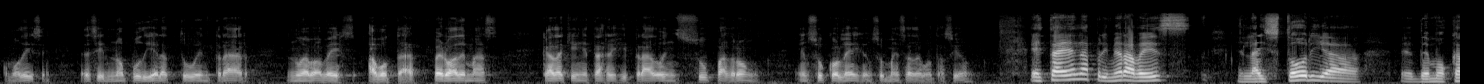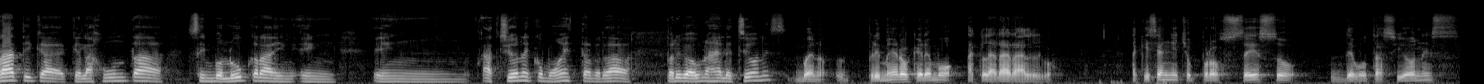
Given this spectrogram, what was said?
como dicen. Es decir, no pudieras tú entrar nueva vez a votar, pero además cada quien está registrado en su padrón, en su colegio, en su mesa de votación. Esta es la primera vez en la historia eh, democrática que la Junta se involucra en, en acciones como esta, ¿verdad?, previo a unas elecciones? Bueno, primero queremos aclarar algo. Aquí se han hecho procesos de votaciones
